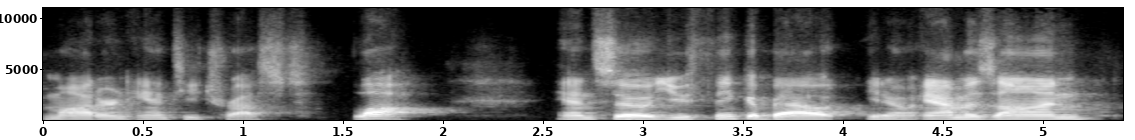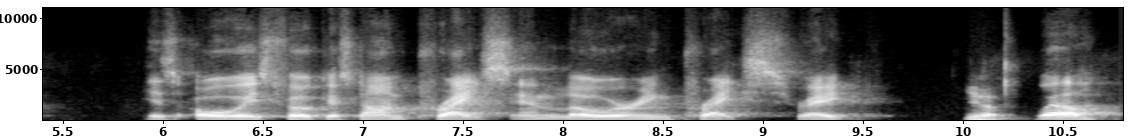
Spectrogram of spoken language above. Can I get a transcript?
modern antitrust law. And so you think about, you know, Amazon is always focused on price and lowering price, right? Yeah. Well,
